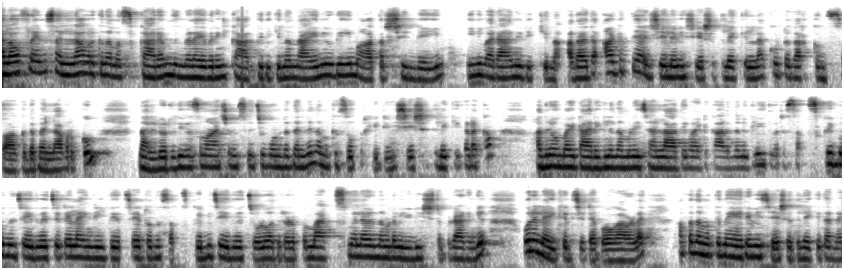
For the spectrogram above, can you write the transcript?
ഹലോ ഫ്രണ്ട്സ് എല്ലാവർക്കും നമസ്കാരം. നിങ്ങളേവരെയും കാത്തിരിക്കുന്ന നയനയുടെയും ആദർശിന്റെയും ഇനി വരാനിരിക്കുന്ന അതായത് അടുത്ത ആഴ്ചയിലെ വിശേഷത്തിലേക്ക് എല്ലാ കൂട്ടുകാർക്കും സ്വാഗതം. എല്ലാവർക്കും നല്ലൊരു ദിവസം ആശംസിച്ചുകൊണ്ട് തന്നെ നമുക്ക് സൂപ്പർ ഹിറ്റ് വിശേഷത്തിലേക്ക് കിടക്കാം. അതിനു മുമ്പായിട്ട് ആരെങ്കിലും നമ്മുടെ ഈ ചാനൽ ആദ്യമായിട്ട് കാണുന്നുണ്ടെങ്കിൽ ഇതുവരെ സബ്സ്ക്രൈബ് ഒന്നും ചെയ്തു വെച്ചിട്ടില്ല എങ്കിൽ തീർച്ചയായിട്ടും ഒന്ന് സബ്സ്ക്രൈബ് ചെയ്ത് വെച്ചോളൂ. അതിനോടൊപ്പം മാക്സിമം എല്ലാവരും നമ്മുടെ വീഡിയോ ഇഷ്ടപ്പെടുകയാണെങ്കിൽ ഒരു ലൈക്ക് അടിച്ചിട്ടേ പോകാവുള്ളേ. അപ്പം നമുക്ക് നേരെ വിശേഷത്തിലേക്ക് തന്നെ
